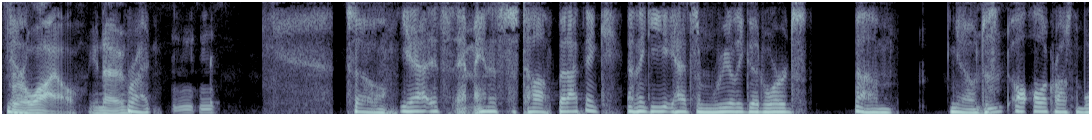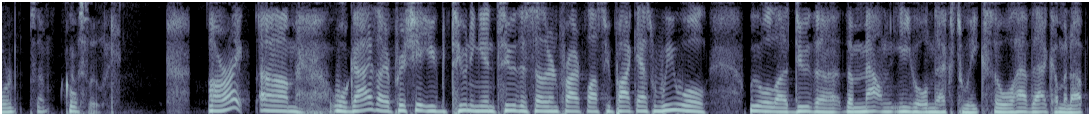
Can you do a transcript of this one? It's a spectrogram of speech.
for Yeah. a while. You know, Right. hmm So yeah, it's man, it's just tough. But I think I think he had some really good words. Um, you know, just all, all across the board. So cool. absolutely. All right. Um, well, guys, I appreciate you tuning into the Southern Fried Philosophy podcast. We will we will uh, do the the Mountain Eagle next week, so we'll have that coming up.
